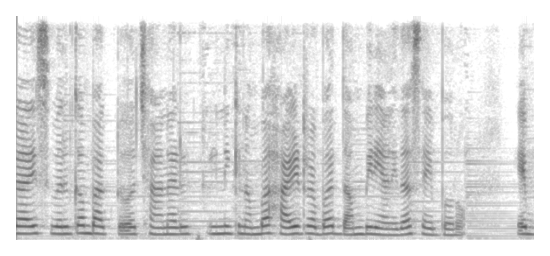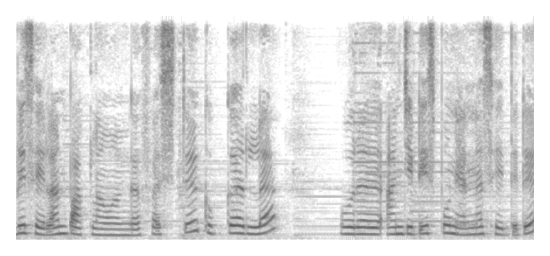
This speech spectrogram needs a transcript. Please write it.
guys welcome back to our channel இன்றைக்கி நம்ம ஹைட்ராபாத் தம் பிரியாணி தான் செய்ய போகிறோம் எப்படி செய்யலான்னு பார்க்கலாம் வாங்க. ஃபஸ்ட்டு குக்கரில் ஒரு அஞ்சு டீஸ்பூன் எண்ணெய் சேர்த்துட்டு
